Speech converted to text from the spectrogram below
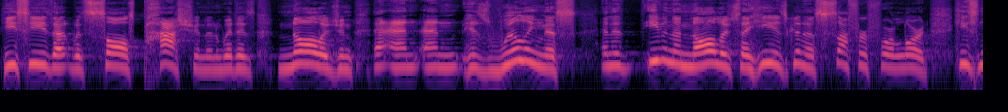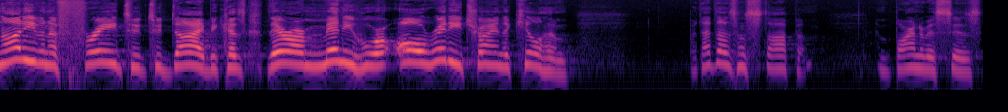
He sees that with Saul's passion and with his knowledge and, and, and his willingness and even the knowledge that he is going to suffer for Lord. He's not even afraid to, to die because there are many who are already trying to kill him. But that doesn't stop him. And Barnabas says,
